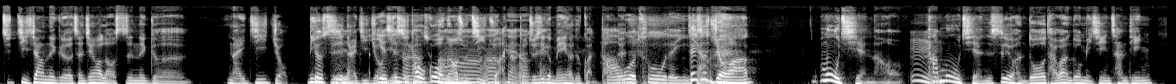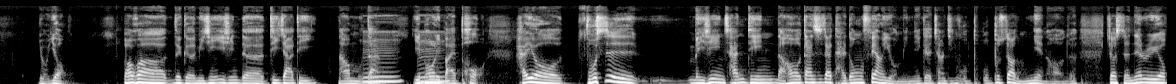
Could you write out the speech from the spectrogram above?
就像那个陈千浩老师那个奶基酒，荔枝奶基酒也是透过农药技转的，对，就是一个媒合的管道。好，我错误的印象。这支酒啊，目前然后，嗯，它目前是有很多台湾很多米其林餐厅有用，包括那个米其林一星的 T 加 T，然后牡丹一 Pony by Paul，还有不是。美其林餐厅，然后但是在台东非常有名的一个餐厅，我我不知道怎么念哈，就叫 Scenario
